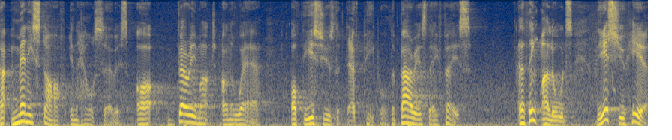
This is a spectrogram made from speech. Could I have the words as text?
that many staff in the health service are very much unaware of the issues that deaf people, the barriers they face. And I think, my lords, the issue here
